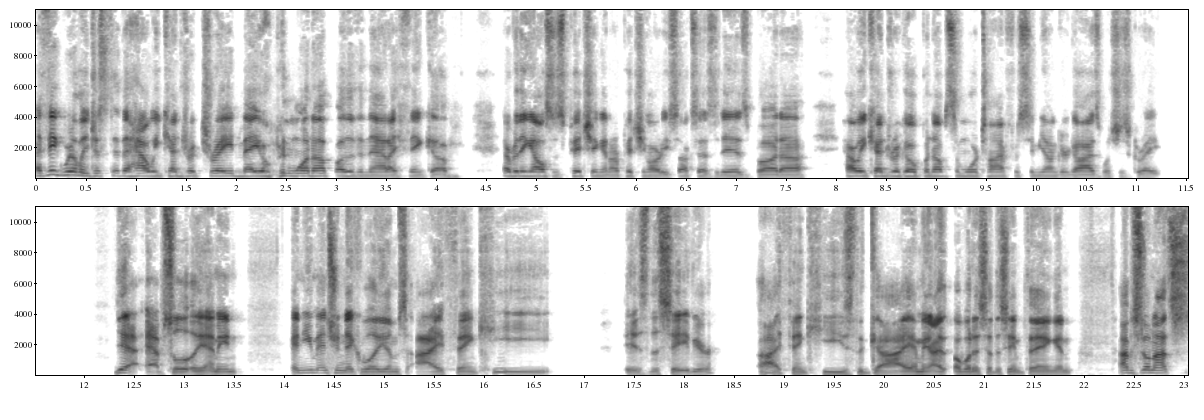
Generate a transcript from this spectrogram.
I think really just the Howie Kendrick trade may open one up. Other than that, I think um, everything else is pitching, and our pitching already sucks as it is. But uh, Howie Kendrick opened up some more time for some younger guys, which is great. Yeah, absolutely. I mean, and you mentioned Nick Williams. I think he is the savior. I think he's the guy. I mean, I, I would have said the same thing, and I'm still not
